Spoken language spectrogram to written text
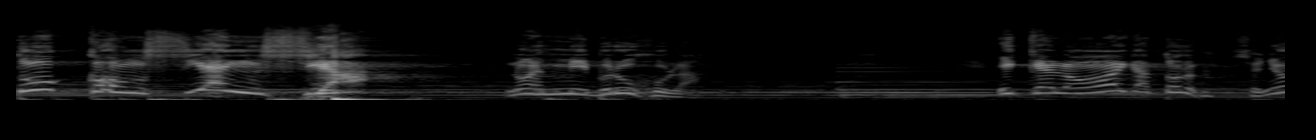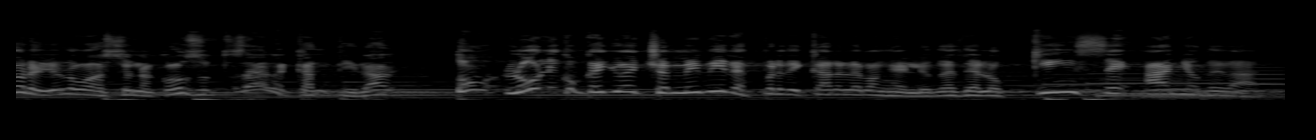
Tu conciencia no es mi brújula. Y que lo oiga todo. Señores, yo le voy a hacer una cosa. Usted sabe la cantidad. Todo, lo único que yo he hecho en mi vida es predicar el Evangelio desde los 15 años de edad.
